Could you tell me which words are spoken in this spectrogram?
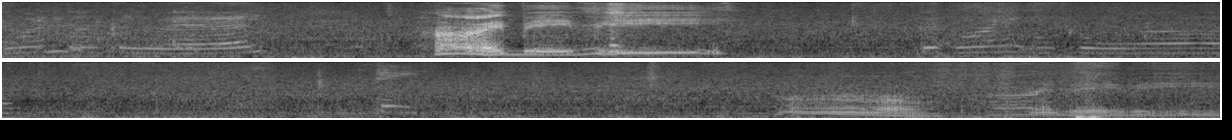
Good morning, Uncle Well. Hi, baby. Good morning, Uncle Well. Oh, hi, baby.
